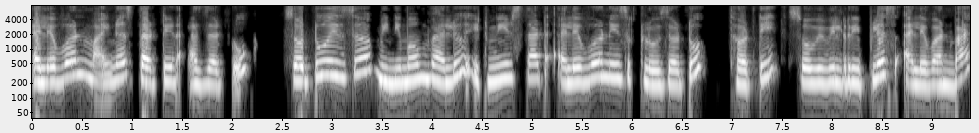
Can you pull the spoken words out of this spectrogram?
11 minus 13 as a 2 so 2 is a minimum value. It means that 11 is closer to 13 so we will replace 11 by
